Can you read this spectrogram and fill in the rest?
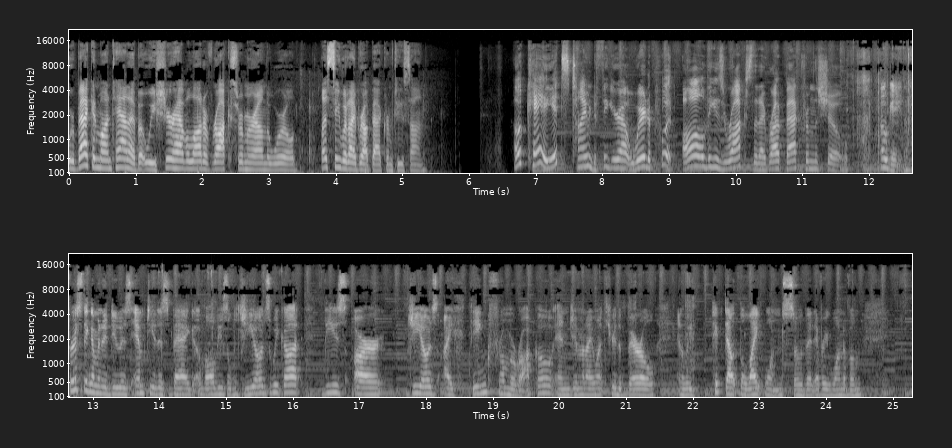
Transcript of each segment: We're back in Montana, but we sure have a lot of rocks from around the world. Let's see what I brought back from Tucson. Okay, it's time to figure out where to put all these rocks that I brought back from the show. Okay, the first thing I'm going to do is empty this bag of all these little geodes we got. These are geodes, I think, from Morocco, and Jim and I went through the barrel and we picked out the light ones so that every one of them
